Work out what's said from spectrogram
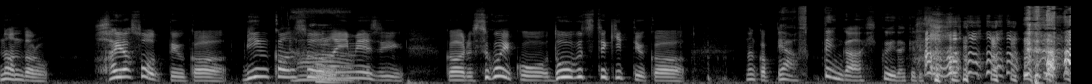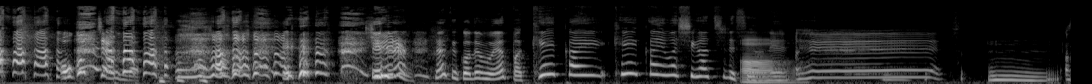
なんだろう早そうっていうか敏感そうなイメージがある。すごいこう動物的っていうかなんかいや沸点が低いだけです。怒っちゃうんだ。切れるなんかこうでもやっぱ警戒警戒はしがちですよね。へえうん。あ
